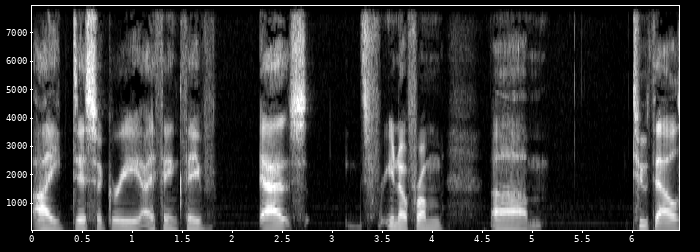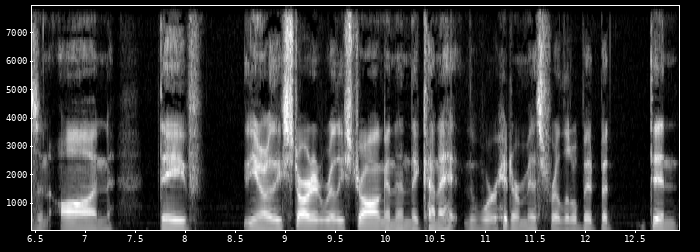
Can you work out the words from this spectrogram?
I disagree. I think they've as you know from um, 2000 on they've you know they started really strong and then they kind of were hit or miss for a little bit but then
